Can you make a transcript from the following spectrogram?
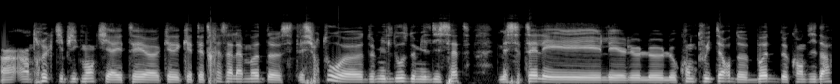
un, truc typiquement qui a été qui, était très à la mode c'était surtout 2012-2017 mais c'était les, les le, compte Twitter de bot de candidats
